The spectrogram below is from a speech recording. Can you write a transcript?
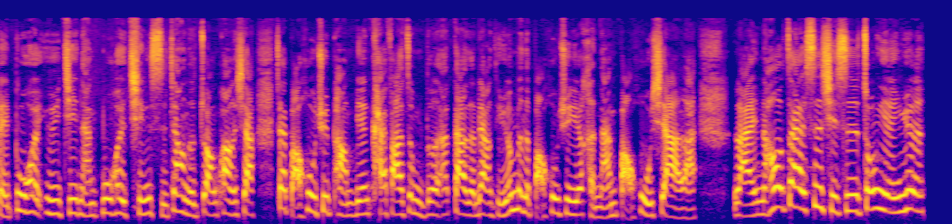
北部会淤积，南部会侵蚀这样的状况下，在保护区旁边开发这么多大的量体，原本的保护区也很难保护下来。来，然后再是，其实中研院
